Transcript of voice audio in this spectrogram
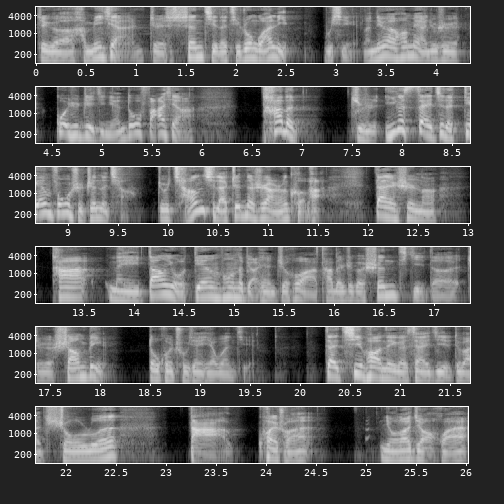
这个很明显，这身体的体重管理不行；那另外一方面就是过去这几年都发现啊，他的就是一个赛季的巅峰是真的强，就是强起来真的是让人可怕。但是呢。他每当有巅峰的表现之后啊，他的这个身体的这个伤病都会出现一些问题。在气泡那个赛季，对吧？首轮打快船扭了脚踝，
